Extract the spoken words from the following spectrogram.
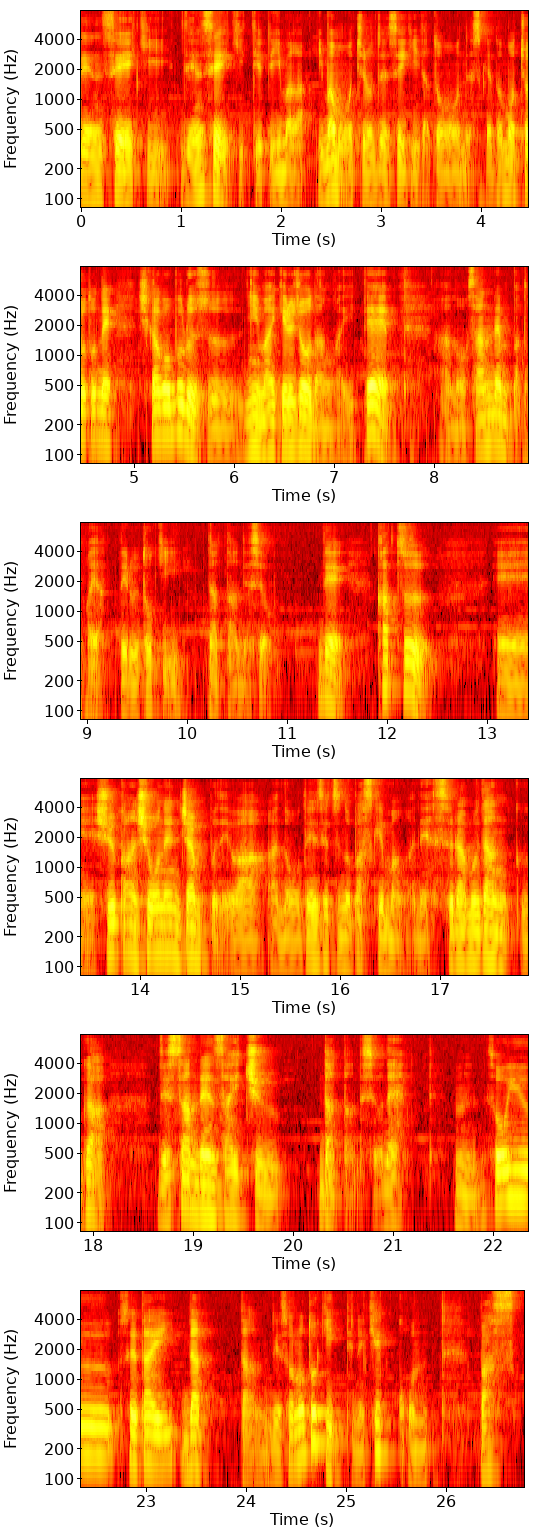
全盛期全盛期って言って今が今ももちろん全盛期だと思うんですけどもちょうどねシカゴブルースにマイケル・ジョーダンがいてあの3連覇とかやってる時だったんですよ。でかつ、えー、週刊少年ジャンプではあの伝説のバスケ漫画ね「スラムダンクが絶賛連載中だったんですよね、うん、そういう世代だったんでその時ってね結構バス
